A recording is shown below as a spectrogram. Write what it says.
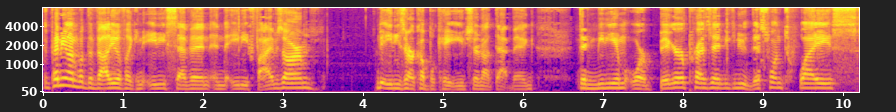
Depending on what the value of like an 87 and the 85s are. The 80s are a couple K each. They're not that big. Then medium or bigger present. You can do this one twice.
